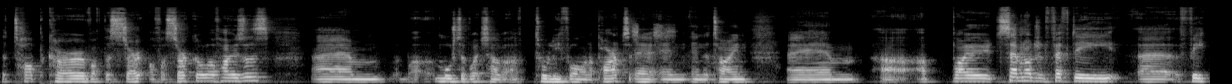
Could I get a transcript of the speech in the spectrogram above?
the top curve of the cir- of a circle of houses. Um, most of which have, have totally fallen apart uh, in in the town. Um, uh, about 750 uh, feet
